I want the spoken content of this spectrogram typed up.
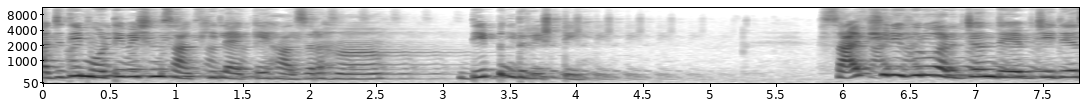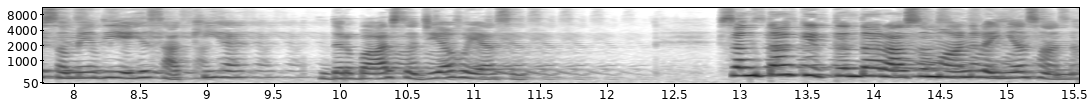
ਅੱਜ ਦੀ ਮੋਟੀਵੇਸ਼ਨ ਸਾਖੀ ਲੈ ਕੇ ਹਾਜ਼ਰ ਹਾਂ ਦੀਪ ਦ੍ਰਿਸ਼ਟੀ। ਸਾਹਿਬ ਸ੍ਰੀ ਗੁਰੂ ਅਰਜਨ ਦੇਵ ਜੀ ਦੇ ਸਮੇਂ ਦੀ ਇਹ ਸਾਖੀ ਹੈ। ਦਰਬਾਰ ਸਜਿਆ ਹੋਇਆ ਸੀ। ਸੰਗਤਾਂ ਕੀਰਤਨ ਦਾ ਰਸ ਮਾਣ ਰਹੀਆਂ ਸਨ।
